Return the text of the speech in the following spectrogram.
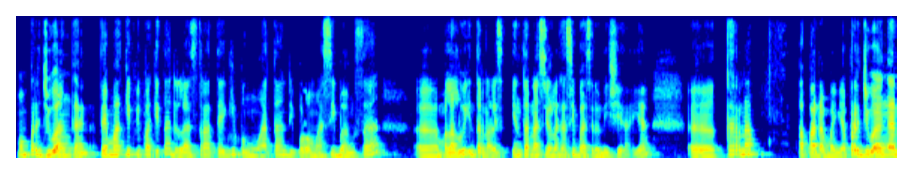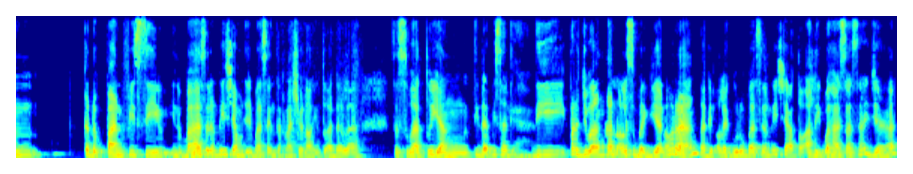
memperjuangkan tema KIPIPA kita adalah strategi penguatan diplomasi bangsa eh, melalui internalis- internasionalisasi bahasa Indonesia ya. Eh, karena apa namanya perjuangan ke depan visi bahasa Indonesia menjadi bahasa internasional itu adalah sesuatu yang tidak bisa di- Ya. diperjuangkan oleh sebagian orang tadi oleh guru bahasa Indonesia atau ahli bahasa saja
